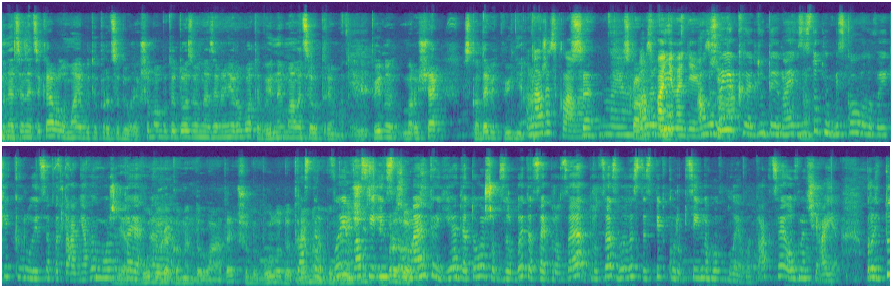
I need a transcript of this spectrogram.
мене це не цікавило, має бути процедура. Якщо має бути дозвіл на земляні роботи, ви не мали це отримати. І відповідно Марущак складе відповідні Вона акти. вже склала. Все, Ми склала. Але пані ви, Надією. але ви як людина, як заступник міського голови, який керує це питання, ви можете Я буду е, рекомендувати, щоб було дотримано Власне, ви, у вас публічність є і прозорість. інструменти є для того, щоб зробити цей процес, процес вивести з-під корупційного впливу. Так, це означає пройти,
